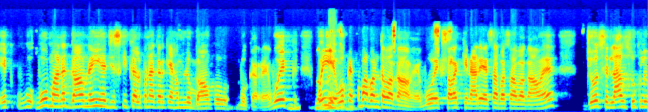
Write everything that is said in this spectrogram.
एक वो, वो मानक गाँव नहीं है जिसकी कल्पना करके हम लोग गाँव को वो कर रहे हैं। वो एक वही है वो कस्बा बनता हुआ गाँव है। वो एक सड़क किनारे ऐसा बसा हुआ गाँव है जो श्रीलाल शुक्ल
